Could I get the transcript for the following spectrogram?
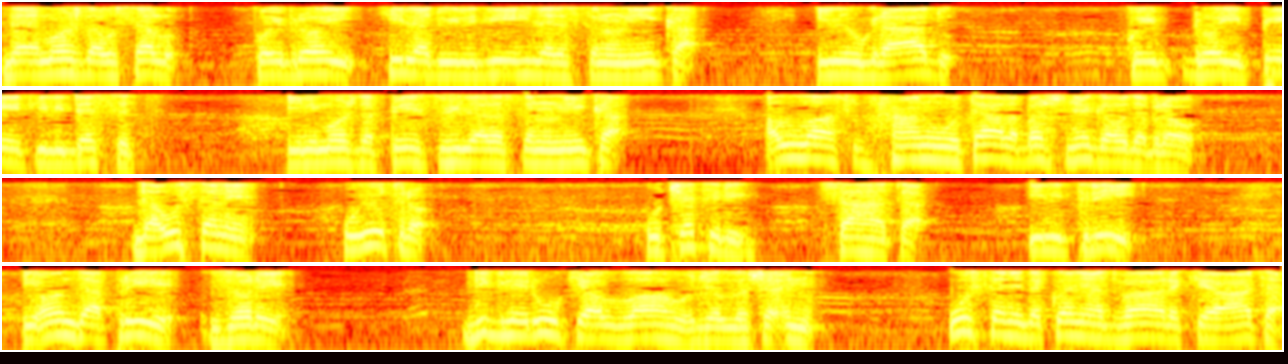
da je možda u selu koji broji hiljadu ili dvije hiljade stanovnika ili u gradu koji broji pet ili deset ili možda petsto hiljada stanovnika Allah subhanahu wa ta'ala baš njega odabrao da ustane ujutro u četiri sahata ili tri i onda prije zore digne ruke Allahu jalla še'nu ustane da klanja dva rekiata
